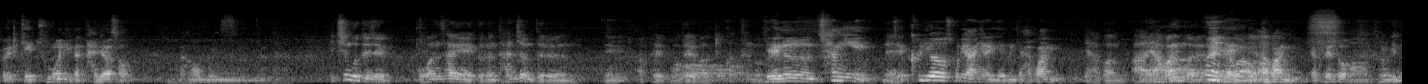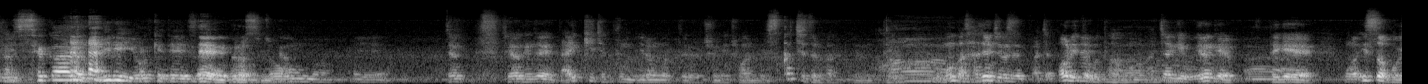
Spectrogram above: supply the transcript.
뭐 이렇게 주머니가 달려서 나오고 음. 있습니다. 이 친구도 이제 보관상의 그런 단점들은 네. 앞에 모델과 어, 똑같은 거. 얘는 창이 네. 이제 클리어 소리 아니라 얘는 야광입니다. 야광. 아 야광인가요? 네, 네, 야광. 야광입니다. 그래서 아, 솔깃한. 이 색깔은 미리 이렇게 돼 있어요. 네, 그렇습니다. 조금 뭐 예. 제가, 제가 굉장히 나이키 제품 이런 것들 중에 좋아하는 게 스카치 들어간 이런 것들. 아. 뭔가 사진 반짝- 어릴 네. 때부터 뭐 반짝이고 이런 게 아. 되게 뭔가 있어 보이는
